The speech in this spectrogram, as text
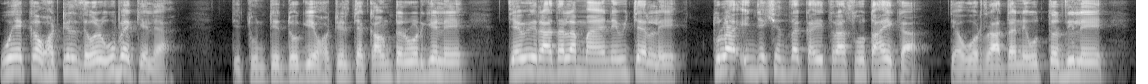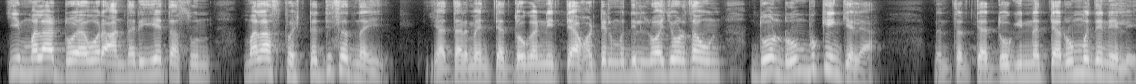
व एका हॉटेलजवळ उभ्या केल्या. तिथून ते दोघे हॉटेलच्या काउंटरवर गेले. त्यावेळी राधाला मायाने विचारले तुला इंजेक्शनचा काही त्रास होत आहे का? त्यावर राधाने उत्तर दिले की मला डोळ्यावर अंधारी येत असून मला स्पष्ट दिसत नाही. या दरम्यान त्या दोघांनी त्या हॉटेलमधील लॉजवर जाऊन दोन रूम बुकिंग केल्या. नंतर त्या दोघींना त्या रूममध्ये नेले.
